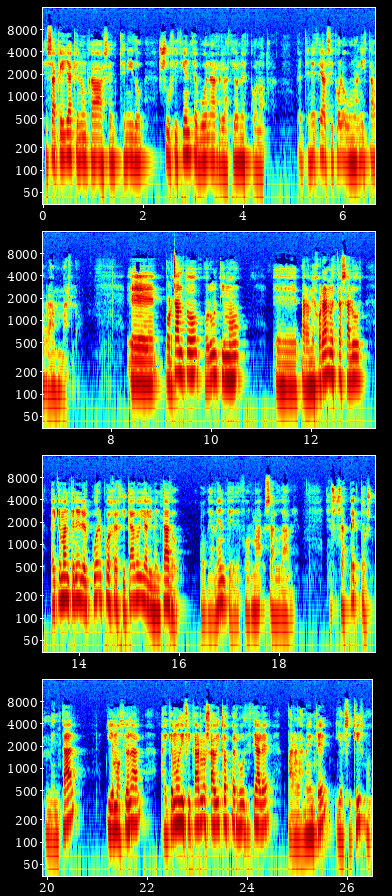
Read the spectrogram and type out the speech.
es aquella que nunca ha tenido suficientes buenas relaciones con otros. Pertenece al psicólogo humanista Abraham Maslow. Eh, por tanto, por último, eh, para mejorar nuestra salud hay que mantener el cuerpo ejercitado y alimentado, obviamente de forma saludable. En sus aspectos mental y emocional hay que modificar los hábitos perjudiciales para la mente y el psiquismo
